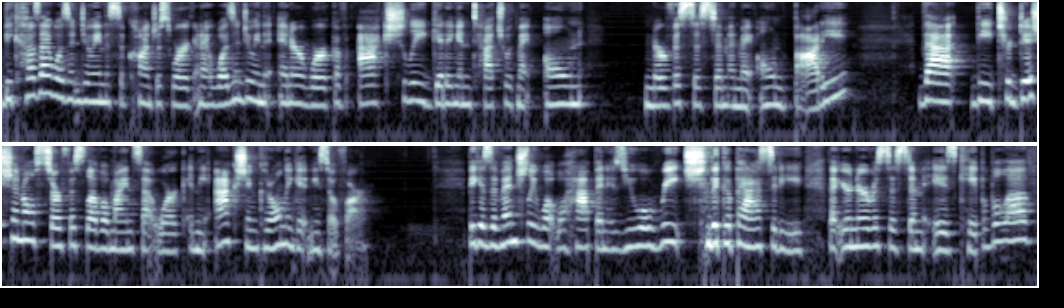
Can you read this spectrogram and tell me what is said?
because I wasn't doing the subconscious work and I wasn't doing the inner work of actually getting in touch with my own nervous system and my own body, that the traditional surface level mindset work and the action could only get me so far. Because eventually, what will happen is you will reach the capacity that your nervous system is capable of.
